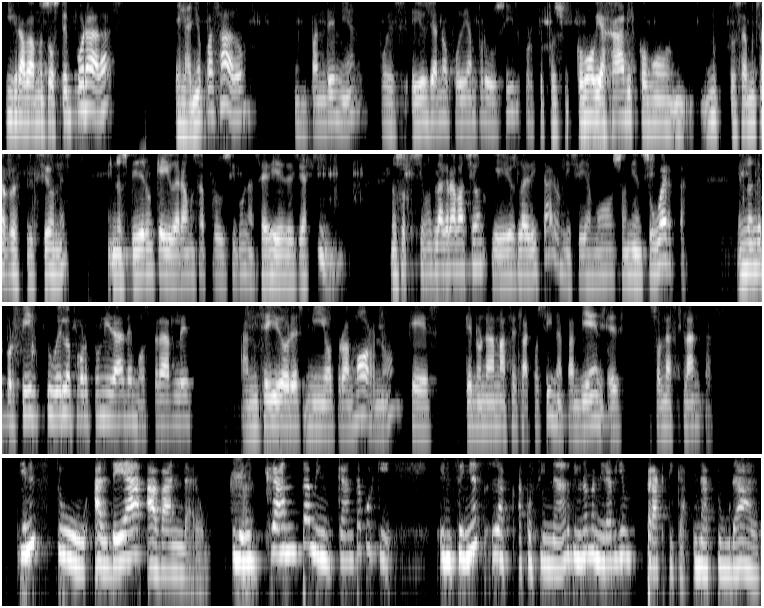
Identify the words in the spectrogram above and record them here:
Y grabamos dos temporadas. El año pasado, en pandemia, pues ellos ya no podían producir porque pues cómo viajar y cómo, o sea, muchas restricciones. Y nos pidieron que ayudáramos a producir una serie desde aquí. Nosotros hicimos la grabación y ellos la editaron y se llamó Sonia en su huerta en donde por fin tuve la oportunidad de mostrarles a mis seguidores mi otro amor, ¿no? Que es que no nada más es la cocina, también es, son las plantas. Tienes tu aldea Avándaro. Me encanta, me encanta porque enseñas a cocinar de una manera bien práctica, natural,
